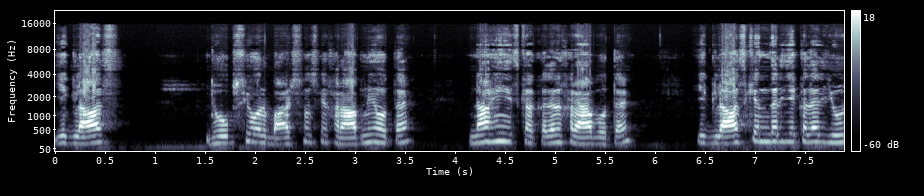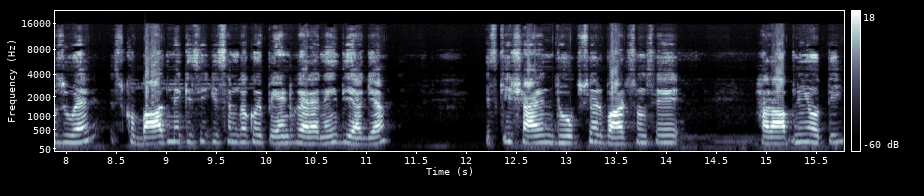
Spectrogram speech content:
ये ग्लास धूप से और बारिशों से ख़राब नहीं होता है, ना ही इसका कलर ख़राब होता है। ये ग्लास के अंदर ये कलर यूज़ हुआ है, इसको बाद में किसी किस्म का कोई पेंट वगैरह नहीं दिया गया। इसकी शाइन धूप से और बारिशों से ख़राब नहीं होती।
